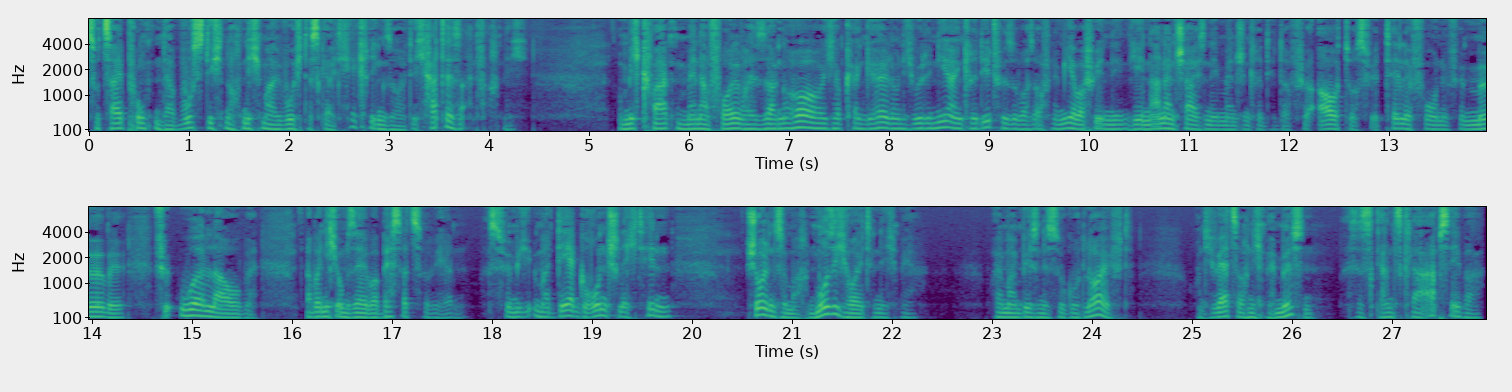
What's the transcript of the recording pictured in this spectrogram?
zu Zeitpunkten, da wusste ich noch nicht mal, wo ich das Geld herkriegen sollte. Ich hatte es einfach nicht. Und mich quaken Männer voll, weil sie sagen, oh, ich habe kein Geld und ich würde nie einen Kredit für sowas aufnehmen. Ja, aber für jeden anderen Scheiß nehmen Menschen Kredit auf. Für Autos, für Telefone, für Möbel, für Urlaube. Aber nicht, um selber besser zu werden. Das ist für mich immer der Grund schlechthin, Schulden zu machen. Muss ich heute nicht mehr. Weil mein Business so gut läuft. Und ich werde es auch nicht mehr müssen. Das ist ganz klar absehbar.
